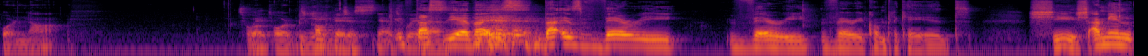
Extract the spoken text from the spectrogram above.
or not. It's Or, weird. or It's being complicated. just Yeah, it's weird. That's yeah, that is that is very, very, very complicated. Sheesh. I mean,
